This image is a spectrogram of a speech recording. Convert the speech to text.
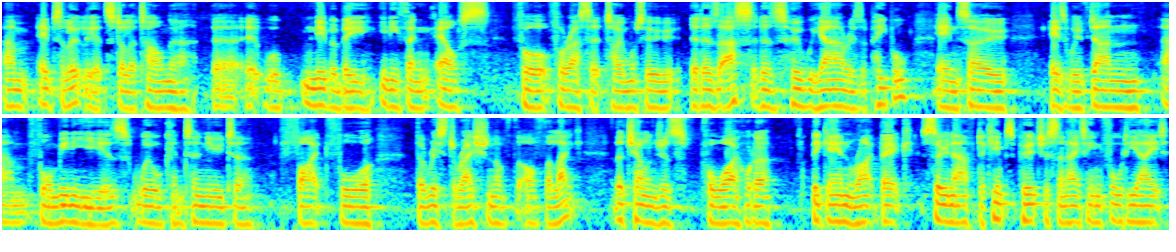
um, absolutely it's still a taonga. Uh, it will never be anything else for, for us at Taumutu. It is us, it is who we are as a people, and so as we've done um, for many years, we'll continue to fight for the restoration of the, of the lake. The challenges for Waihora began right back soon after Kemp's purchase in 1848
